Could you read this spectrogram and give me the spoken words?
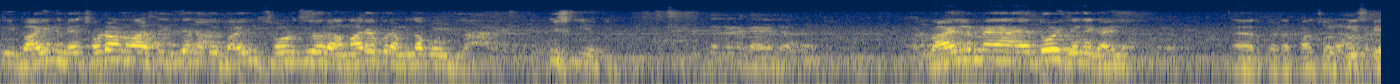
कि भाई ने मैं छोड़ाने वास्ते किया ना कोई भाई ने छोड़ दिया और हमारे ऊपर हमला बोल दिया। इसलिए भी। घायल में दो ही जने घायल है। पाँच सौ पुलिस की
